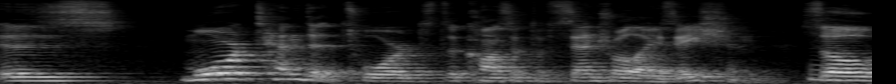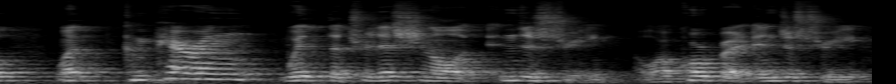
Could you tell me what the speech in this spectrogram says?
is more tended towards the concept of centralization. Mm. So when comparing with the traditional industry or corporate industry,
